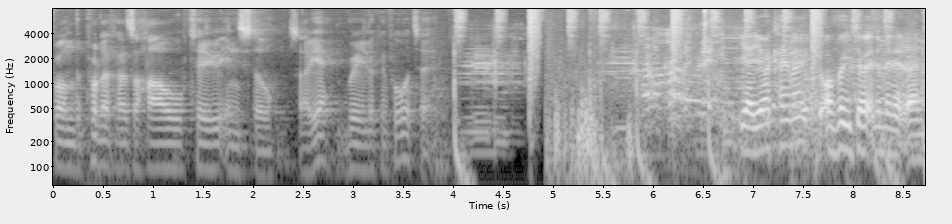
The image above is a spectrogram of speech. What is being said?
from the product as a whole to install. So yeah, really looking forward to it. Yeah, you okay mate? I'll redo it in a minute then.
